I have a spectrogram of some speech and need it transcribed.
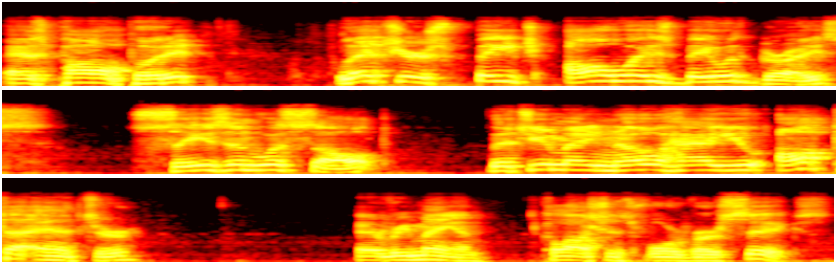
As Paul put it, let your speech always be with grace, seasoned with salt, that you may know how you ought to answer every man. Colossians 4, verse 6.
